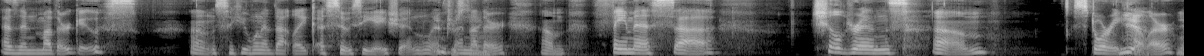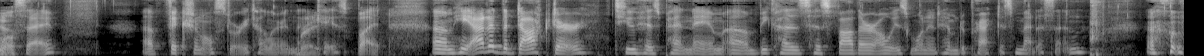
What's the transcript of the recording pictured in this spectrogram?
as in mother goose. Um, so he wanted that like association with another um, famous uh, children's um, storyteller, Yeah, yeah. we'll say. A fictional storyteller in that Right. case. But um, he added the doctor to his pen name um, because his father always wanted him to practice medicine. Um,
